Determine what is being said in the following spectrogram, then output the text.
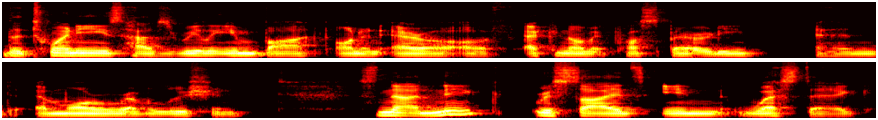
the 20s has really embarked on an era of economic prosperity and a moral revolution. So now nick resides in west egg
